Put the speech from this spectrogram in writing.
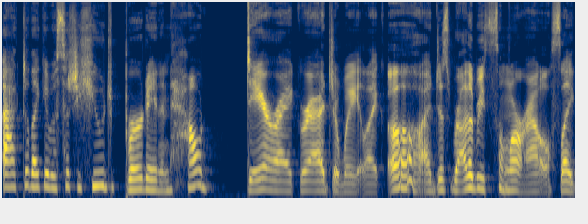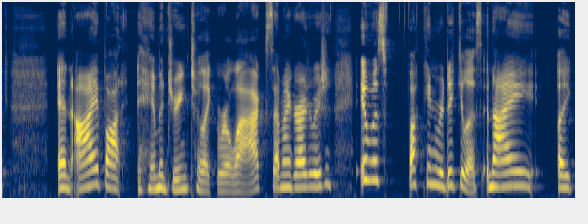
acted like it was such a huge burden and how dare I graduate? Like, oh, I'd just rather be somewhere else. Like, and I bought him a drink to like relax at my graduation. It was fucking ridiculous. And I like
